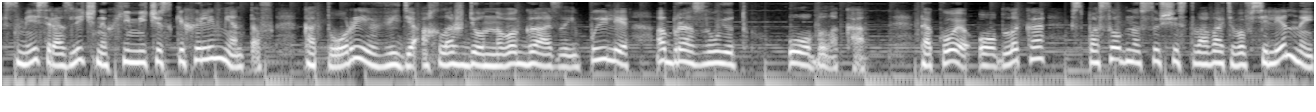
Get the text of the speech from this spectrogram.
смесь различных химических элементов, которые в виде охлажденного газа и пыли образуют облако. Такое облако способно существовать во Вселенной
